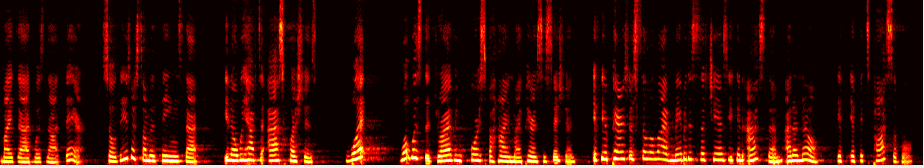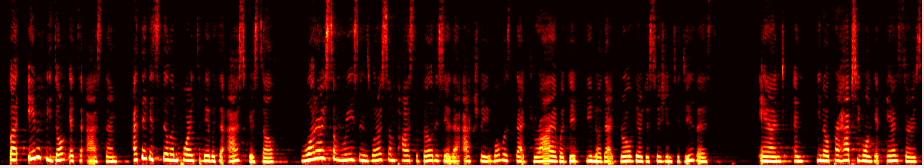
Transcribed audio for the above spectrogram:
my dad was not there. So these are some of the things that, you know, we have to ask questions. What what was the driving force behind my parents' decision? If your parents are still alive, maybe this is a chance you can ask them. I don't know if, if it's possible. But even if you don't get to ask them, I think it's still important to be able to ask yourself, what are some reasons, what are some possibilities here that actually, what was that drive or did, you know, that drove their decision to do this? And, and, you know, perhaps you won't get answers,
